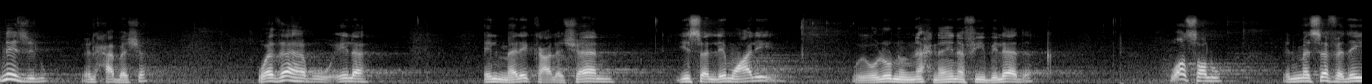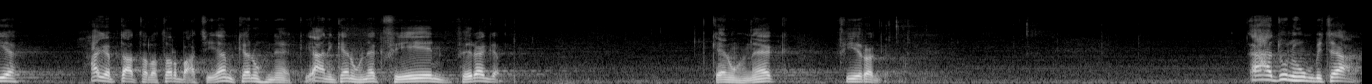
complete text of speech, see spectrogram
نزلوا الحبشة وذهبوا إلى الملك علشان يسلموا عليه. ويقولوا له إن إحنا هنا في بلادك. وصلوا المسافة دي حاجة بتاع ثلاث أربع أيام كانوا هناك. يعني كانوا هناك فين؟ في رجب. كانوا هناك في رجب. قعدوا لهم بتاع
